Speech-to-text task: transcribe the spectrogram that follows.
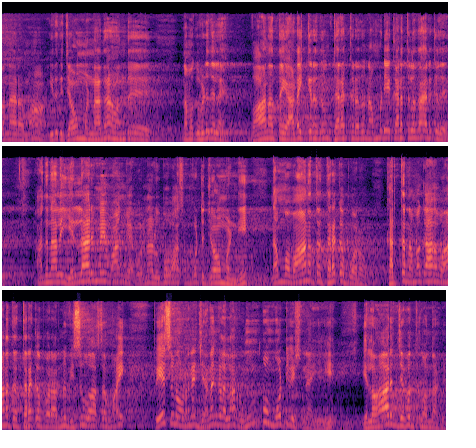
சொன்னாராமா இதுக்கு ஜெபம் பண்ணாதான் வந்து நமக்கு விடுதலை. வானத்தை அடைக்கிறதும் திறக்கிறதும் நம்முடைய கரத்தில் தான் இருக்குது. அதனால எல்லாருமே வாங்க. ஒரு நாள் உபவாசம் போட்டு ஜெபம் பண்ணி நம்ம வானத்தை திறக்க போறோம். கர்த்தர் நமக்காக வானத்தை திறக்க போறாருன்னு விசுவாசமாய் பேசின உடனே ஜனங்களெல்லாம் ரொம்ப மோட்டிவேஷன் ஆகி எல்லாரும் ஜெபத்துக்கு வந்தாங்க.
